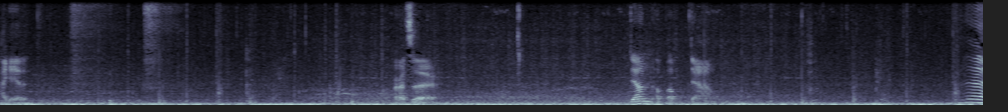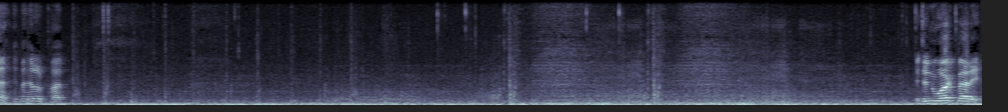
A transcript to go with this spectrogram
I get it. Alright, so. Down, up, up, down. Ah, hit my head on a pipe. It didn't work, Betty.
